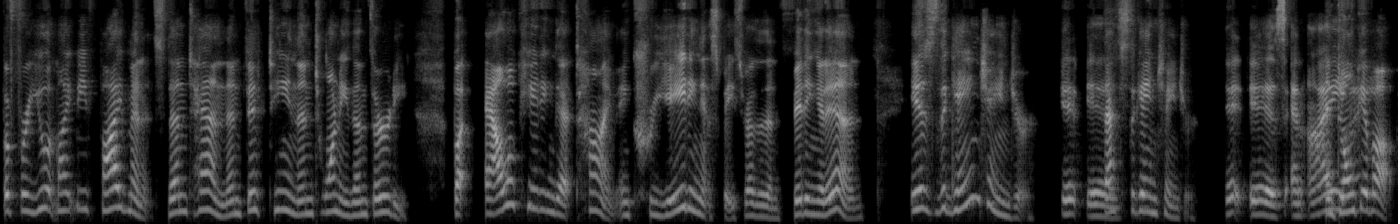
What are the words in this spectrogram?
But for you, it might be five minutes, then 10, then 15, then 20, then 30. But allocating that time and creating that space rather than fitting it in is the game changer. It is. That's the game changer. It is. And I and don't give up.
